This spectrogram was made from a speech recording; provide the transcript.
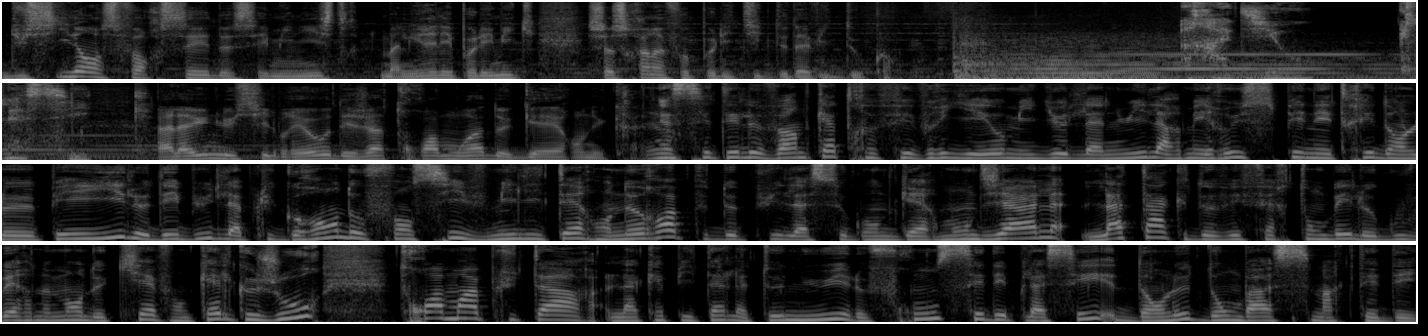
du silence forcé de ses ministres. Malgré les polémiques, ce sera l'info politique de David Doucan. Radio classique. À la une, Lucille Bréau, déjà trois mois de guerre en Ukraine. C'était le 24 février, au milieu de la nuit, l'armée russe pénétrait dans le pays, le début de la plus grande offensive militaire en Europe depuis la Seconde Guerre mondiale. L'attaque devait faire tomber le gouvernement de Kiev en quelques jours. Trois mois plus tard, la capitale a tenu et le front s'est déplacé dans le Donbass, Marc Tédé.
